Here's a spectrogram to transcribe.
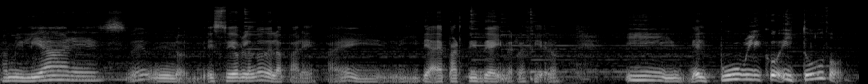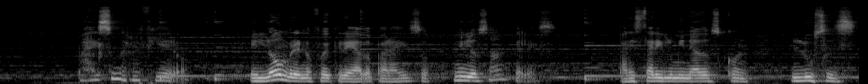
familiares. ¿eh? Estoy hablando de la pareja ¿eh? y, a partir de ahí me refiero. Y el público y todo. A eso me refiero. El hombre no fue creado para eso, ni los ángeles, para estar iluminados con luces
